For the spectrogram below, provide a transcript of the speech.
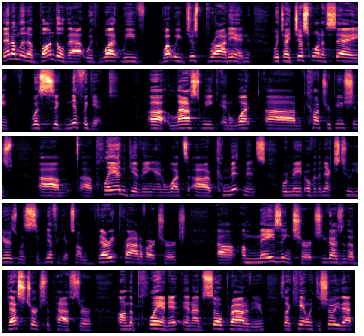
Then I'm going to bundle that with what we've, what we've just brought in, which I just want to say was significant uh, last week and what um, contributions um, uh, planned giving and what uh, commitments were made over the next two years was significant. So I'm very proud of our church. Uh, amazing church. You guys are the best church to pastor on the planet, and I'm so proud of you. So I can't wait to show you that.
